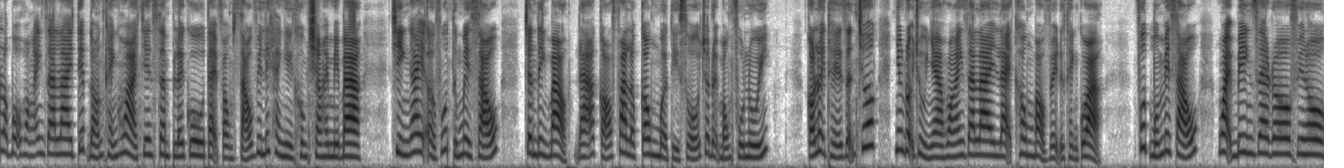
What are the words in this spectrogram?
Câu lạc bộ Hoàng Anh Gia Lai tiếp đón Khánh Hòa trên sân Pleiku tại vòng 6 V-League 2023. Chỉ ngay ở phút thứ 16, Trần Đình Bảo đã có pha lập công mở tỷ số cho đội bóng Phú Núi. Có lợi thế dẫn trước, nhưng đội chủ nhà Hoàng Anh Gia Lai lại không bảo vệ được thành quả. Phút 46, ngoại binh Zero Fino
